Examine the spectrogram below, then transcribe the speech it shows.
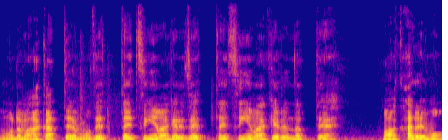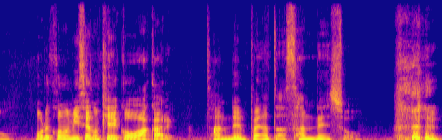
俺も分かってる、もう絶対次負ける、絶対次負けるんだって。分かる、もう。俺この店の傾向分かる。3連敗になったら3連勝。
